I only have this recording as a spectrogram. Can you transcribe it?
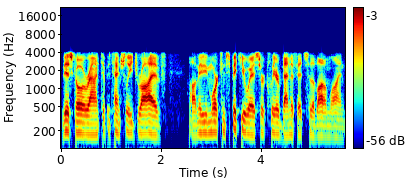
this go around to potentially drive uh, maybe more conspicuous or clear benefits to the bottom line?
